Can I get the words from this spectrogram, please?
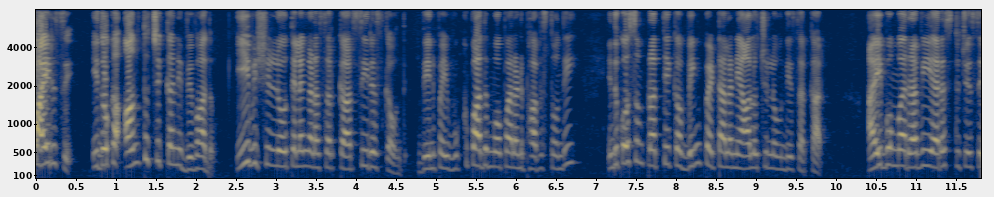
పైరసీ. ఇదొక అంతు చిక్కని వివాదం. ఈ విషయంలో తెలంగాణ సర్కార్ సీరియస్గా ఉంది. దీనిపై ఉక్కుపాదం మోపాలని భావిస్తోంది. ఇందుకోసం ప్రత్యేక వింగ్ పెట్టాలనే ఆలోచనలో ఉంది సర్కార్. ఐబొమ్మ రవి అరెస్టు చేసే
